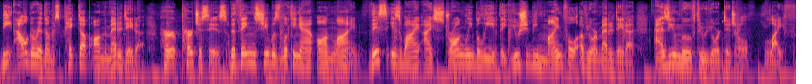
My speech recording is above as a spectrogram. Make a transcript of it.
The algorithms picked up on the metadata, her purchases, the things she was looking at online. This is why I strongly believe that you should be mindful of your metadata as you move through your digital life.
